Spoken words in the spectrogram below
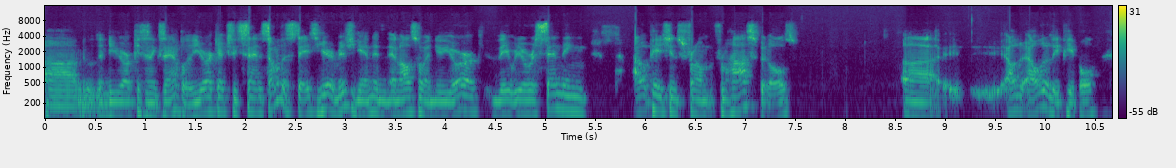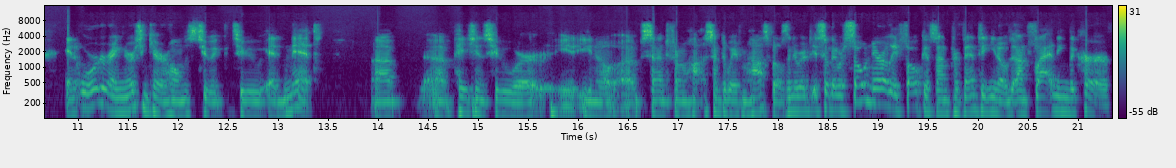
Um, New York is an example. New York actually sent some of the states here in Michigan and, and also in New York. They, they were sending outpatients from from hospitals uh, elderly people and ordering nursing care homes to to admit uh, uh, patients who were you know uh, sent from sent away from hospitals. And they were so they were so narrowly focused on preventing you know on flattening the curve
